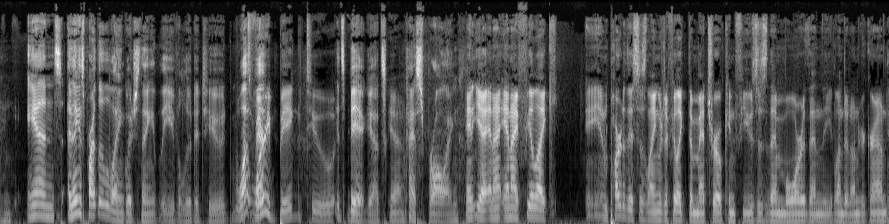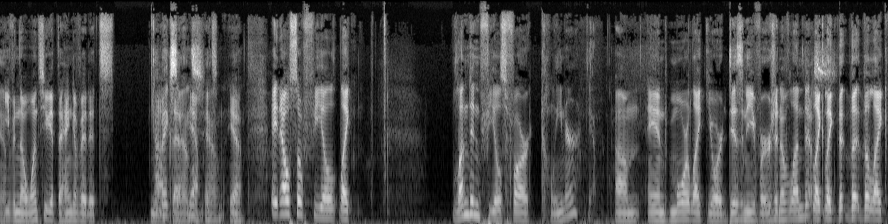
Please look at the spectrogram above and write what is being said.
Mm-hmm. And I think it's partly the language thing that you've alluded to. What It's very what- big too. it's big. Yeah, it's Yeah. kind of sprawling. and yeah, and I and I feel like and part of this is language. I feel like the metro confuses them more than the London Underground. Even though once you get the hang of it, it's That not makes sense, Yeah, yeah. it's- yeah. It also feels like London feels far cleaner. Yeah. Um, and more like your Disney version of London, Yes. like like the, the the like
